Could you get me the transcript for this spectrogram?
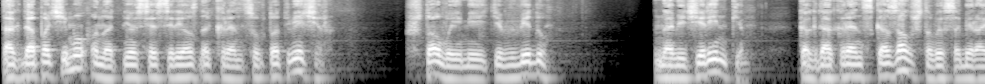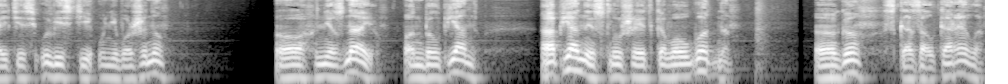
Тогда почему он отнесся серьезно к Ренцу в тот вечер? Что вы имеете в виду? На вечеринке, когда Крен сказал, что вы собираетесь увезти у него жену. О, не знаю, он был пьян, а пьяный слушает кого угодно. «Ого», — сказал Карелла.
